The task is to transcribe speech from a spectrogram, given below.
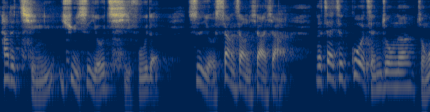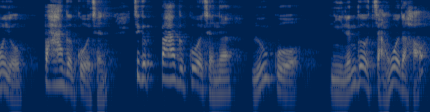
他的情绪是有起伏的，是有上上下下。那在这过程中呢，总共有八个过程。这个八个过程呢，如果你能够掌握得好。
